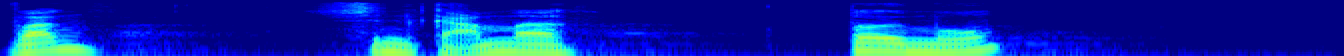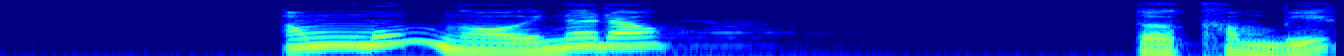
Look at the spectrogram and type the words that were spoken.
Vâng, xin cảm ơn. Tôi muốn. Ông muốn ngồi nơi đâu? Tôi không biết.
